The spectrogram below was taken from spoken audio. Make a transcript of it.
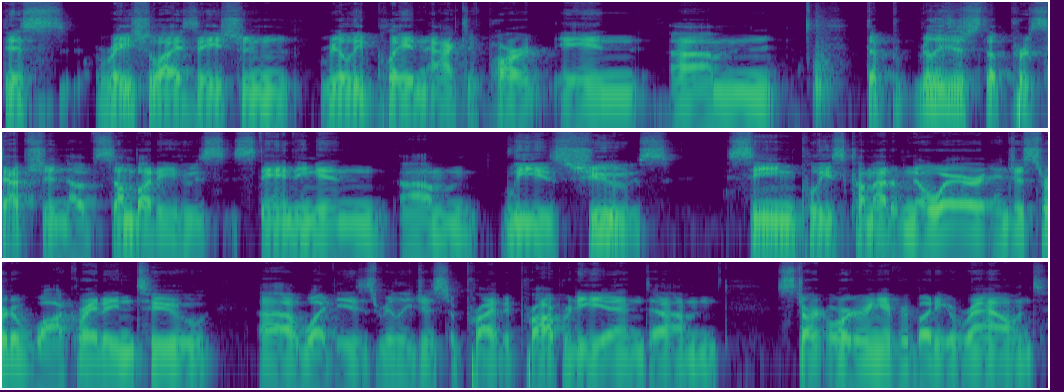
this racialization really played an active part in um, the really just the perception of somebody who's standing in um, Le's shoes, seeing police come out of nowhere and just sort of walk right into uh, what is really just a private property and um, start ordering everybody around.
